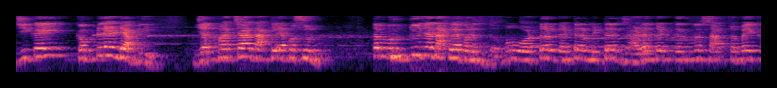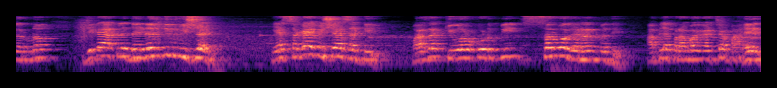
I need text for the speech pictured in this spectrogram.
जी काही कंप्लेंट आहे आपली जन्माच्या दाखल्यापासून तर मृत्यूच्या दाखल्यापर्यंत मग वॉटर गटर मीटर झाडं कट करणं साफसफाई करणं जे काही आपले दैनंदिन विषय या सगळ्या विषयासाठी माझा क्यू आर कोड मी सर्व घरांमध्ये आपल्या प्रभागाच्या बाहेर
